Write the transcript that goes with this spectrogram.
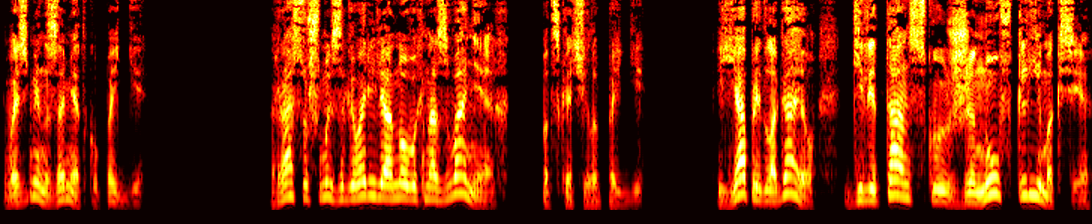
Возьми на заметку, Пегги». «Раз уж мы заговорили о новых названиях», — подскочила Пегги, «я предлагаю дилетантскую жену в климаксе».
